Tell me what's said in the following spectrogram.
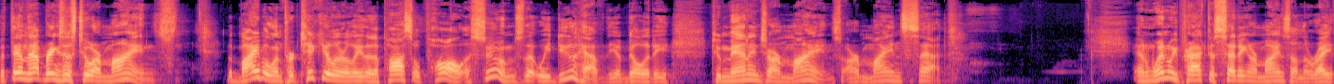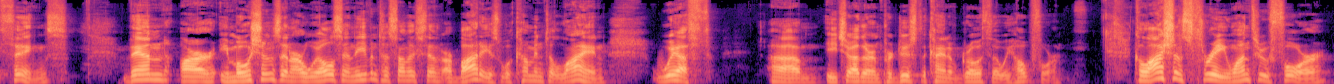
But then that brings us to our minds. The Bible, and particularly the Apostle Paul, assumes that we do have the ability to manage our minds, our mindset. And when we practice setting our minds on the right things, then our emotions and our wills, and even to some extent our bodies, will come into line with um, each other and produce the kind of growth that we hope for. Colossians 3 1 through 4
